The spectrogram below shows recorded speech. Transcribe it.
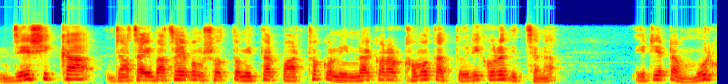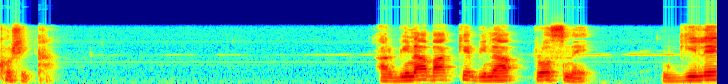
যে শিক্ষা যাচাই বাছাই এবং সত্য মিথ্যার পার্থক্য নির্ণয় করার ক্ষমতা তৈরি করে দিচ্ছে না, এটি একটা মূর্খ শিক্ষা। আর বিনা বাক্যে, বিনা প্রশ্নে গিলে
